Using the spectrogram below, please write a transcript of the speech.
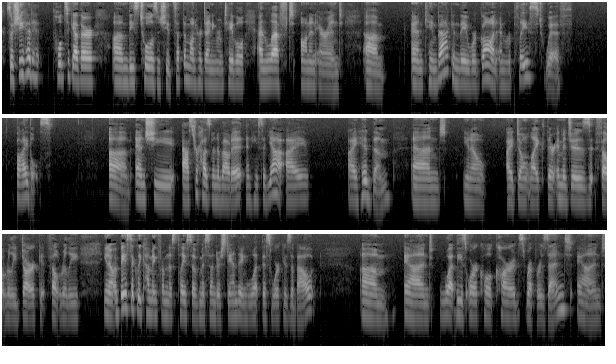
So she had pulled together um, these tools and she had set them on her dining room table and left on an errand um, and came back and they were gone and replaced with Bibles. Um, and she asked her husband about it and he said, "Yeah, I I hid them and you know, I don't like their images. It felt really dark. It felt really, you know, and basically coming from this place of misunderstanding what this work is about um, and what these oracle cards represent and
